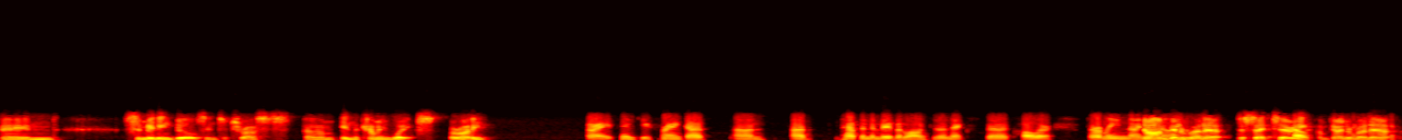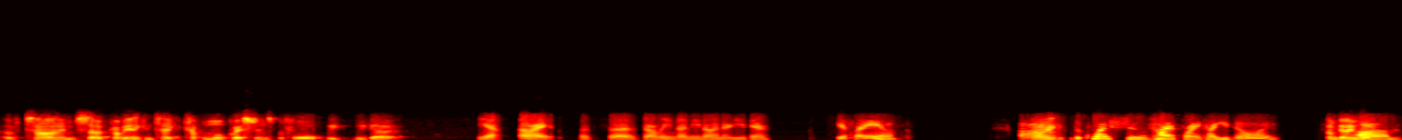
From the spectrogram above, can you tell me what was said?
and submitting bills into trusts um, in the coming weeks. Alrighty? All right. Thank you, Frank. I um, I happen to move along to the next uh, caller. Darlene, 99. No, I'm going to run out. Just say, Terry, oh. I'm going to run out of time, so probably only can take a couple more questions before we, we go. Yeah. All right. Let's, uh, Darlene, 99, are you there? Yes, I am. Um, hi. The question, hi, Frank, how you doing? I'm going well. Um,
